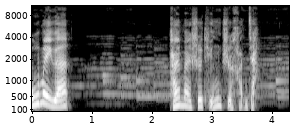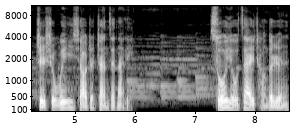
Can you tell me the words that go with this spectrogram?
五美元！”拍卖师停止喊价，只是微笑着站在那里。所有在场的人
